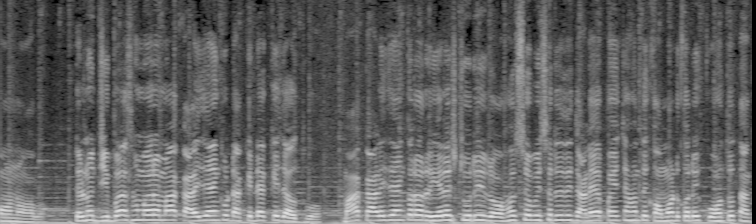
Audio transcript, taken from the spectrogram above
କ'ଣ ହେବ ତେଣୁ ଯିବା ସମୟରେ ମା କାଳିଜାଇଙ୍କୁ ଡାକି ଡାକି ଯାଉଥିବ ମା କାଳିଜାଇଙ୍କର ରିଅଲ ଷ୍ଟୋରି ରହସ୍ୟ ବିଷୟରେ ଯଦି ଜାଣିବା ପାଇଁ ଚାହାନ୍ତି କମେଣ୍ଟ କରି କୁହନ୍ତୁ ତାଙ୍କ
